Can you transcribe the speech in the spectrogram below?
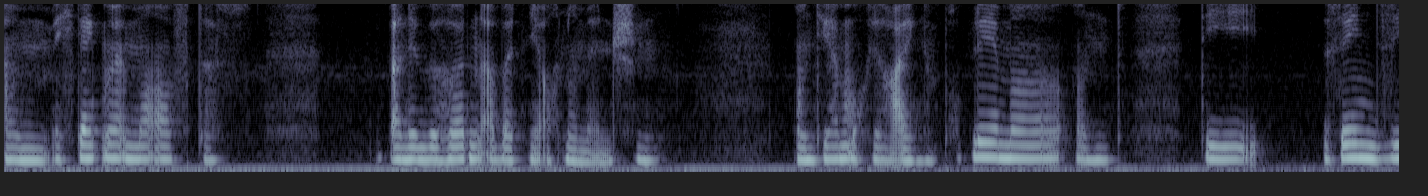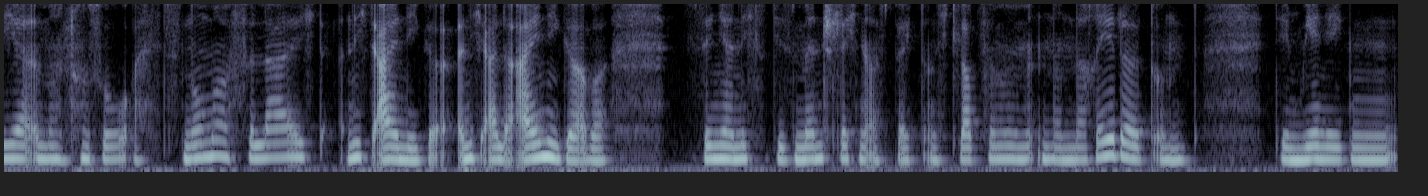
ähm, ich denke mir immer oft, dass an den Behörden arbeiten ja auch nur Menschen. Und die haben auch ihre eigenen Probleme und die sehen sie ja immer nur so als Nummer vielleicht. Nicht einige, nicht alle einige, aber sie sehen ja nicht so diesen menschlichen Aspekt. Und ich glaube, wenn man miteinander redet und demjenigen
